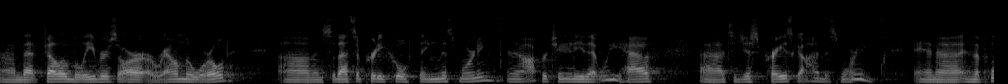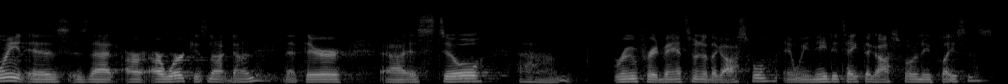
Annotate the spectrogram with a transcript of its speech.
um, that fellow believers are around the world. Um, and so that's a pretty cool thing this morning, an opportunity that we have uh, to just praise God this morning. And, uh, and the point is, is that our, our work is not done, that there uh, is still um, room for advancement of the gospel, and we need to take the gospel to new places.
